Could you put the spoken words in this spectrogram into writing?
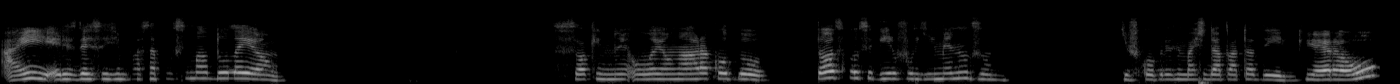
Aí eles decidem passar por cima do leão. Só que o leão na hora acordou. Todos conseguiram fugir, menos um. Que ficou preso embaixo da pata dele. Que era o?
